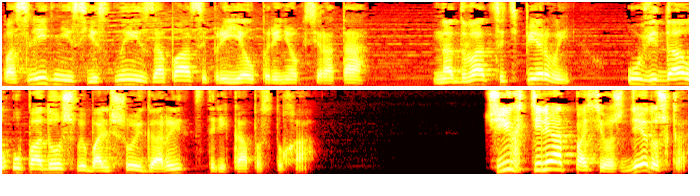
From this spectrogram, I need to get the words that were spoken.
последние съестные запасы приел паренек-сирота. На двадцать первый увидал у подошвы большой горы старика-пастуха. «Чих телят пасешь, дедушка?»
